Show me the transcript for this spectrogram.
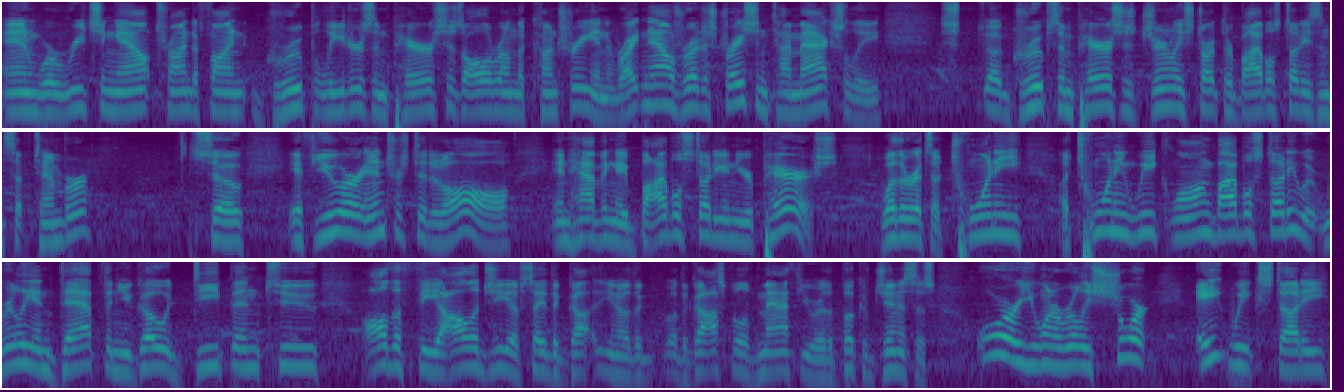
and we're reaching out, trying to find group leaders in parishes all around the country. And right now is registration time, actually. Uh, groups and parishes generally start their Bible studies in September. So, if you are interested at all in having a Bible study in your parish, whether it's a 20 a 20 week long Bible study with really in depth and you go deep into all the theology of say the you know the, the Gospel of Matthew or the book of Genesis, or you want a really short 8 week study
